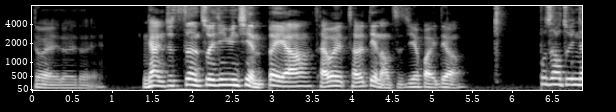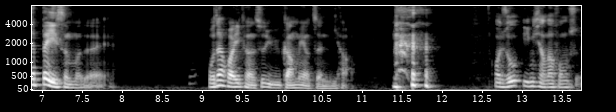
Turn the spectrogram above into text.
对对对，你看，就真的最近运气很背啊，才会才会电脑直接坏掉，不知道最近在背什么的哎。我在怀疑可能是鱼缸没有整理好，哦，你说影响到风水，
